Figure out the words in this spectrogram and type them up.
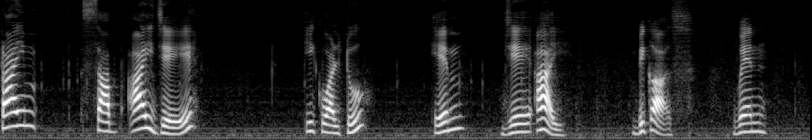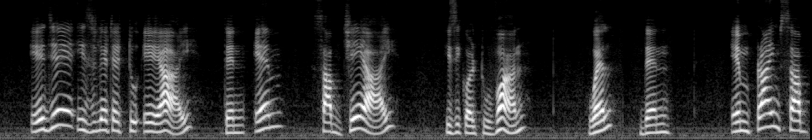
prime sub i j equal to m j i because when a j is related to a i then m sub j i is equal to 1 well then m prime sub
